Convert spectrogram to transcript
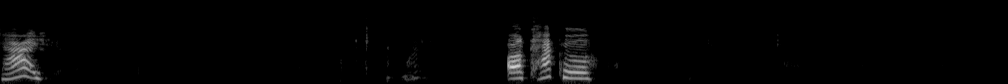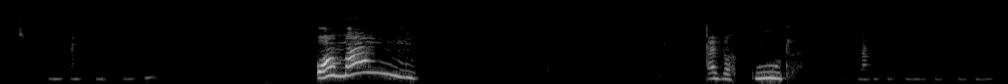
Ja, ich. Oh, Kacke. Oh Mann. Einfach gut. Sag ich so Karma kassiert, ne?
